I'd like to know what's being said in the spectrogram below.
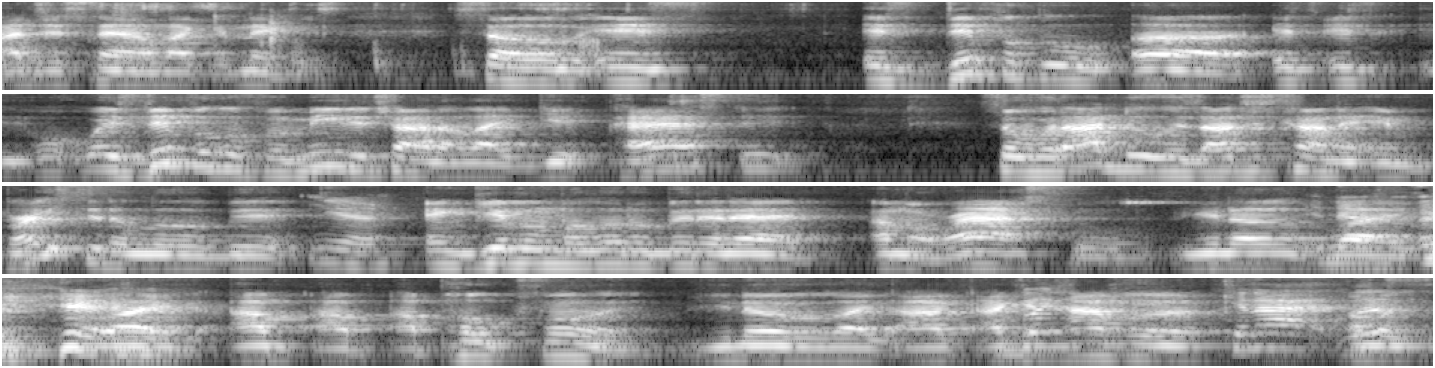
I just sound like a nigga. So it's it's difficult. Uh, it's it's it's difficult for me to try to like get past it. So what I do is I just kind of embrace it a little bit Yeah. and give them a little bit of that. I'm a rascal, you know, like like I, I I poke fun, you know, like I, I can But have a. Can I? Let's,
